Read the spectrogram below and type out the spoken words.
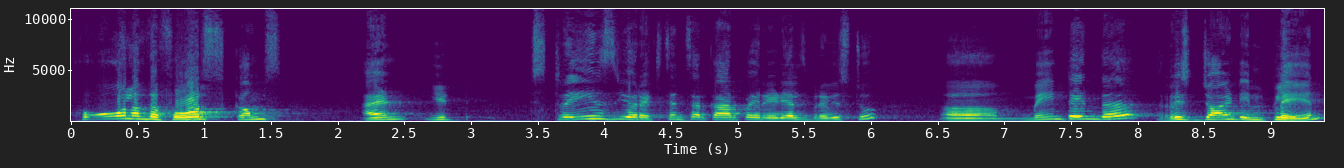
whole of the force comes and it strains your extensor carpi radialis brevis to uh, maintain the wrist joint in plane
